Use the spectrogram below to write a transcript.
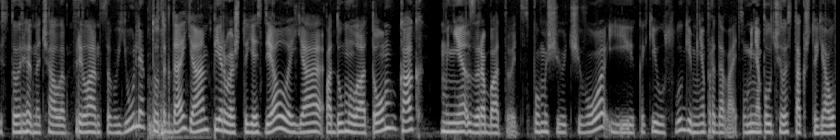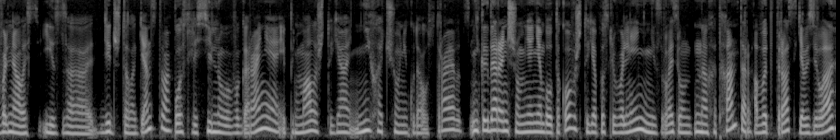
история начала фриланса в июле, то тогда я, первое, что я сделала, я подумала о том, как мне зарабатывать, с помощью чего и какие услуги мне продавать. У меня получилось так, что я увольнялась из digital-агентства после сильного выгорания и понимала, что я не хочу никуда устраиваться. Никогда раньше у меня не было такого, что я после увольнения не залазила на HeadHunter, а в этот раз я взяла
